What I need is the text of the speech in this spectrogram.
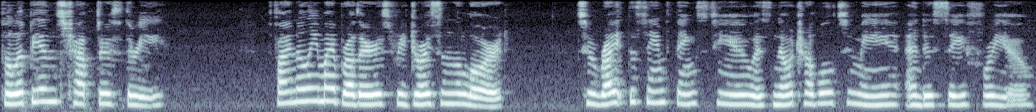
Philippians chapter 3 Finally, my brothers, rejoice in the Lord. To write the same things to you is no trouble to me and is safe for you.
